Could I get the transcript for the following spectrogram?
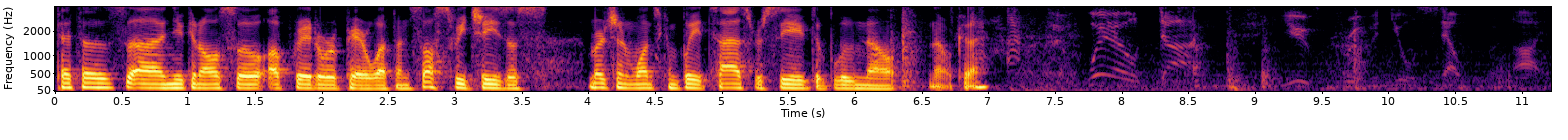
petas, uh, and you can also upgrade or repair weapons. Oh, sweet Jesus. Merchant once complete task received a blue note. Okay. Well done. You've proven yourself reliable.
